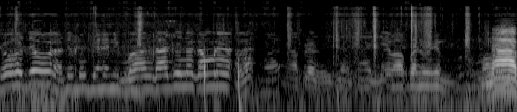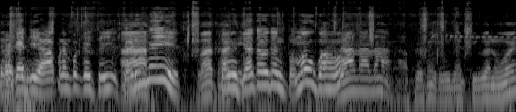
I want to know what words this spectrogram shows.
જો હટે બહુ બેહે નહીં બાંધાજી ના ગામડે હવે આપણે રોજના જે વાપરનું એમ. ના પ્રકાશજી આપણે પણ કઈ ચડ્યું નહીં. વાત તમે જતા હોય તો ભમાવું પાહો ના ના ના. આપણે કઈ રોજના જીવવાનું હોય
